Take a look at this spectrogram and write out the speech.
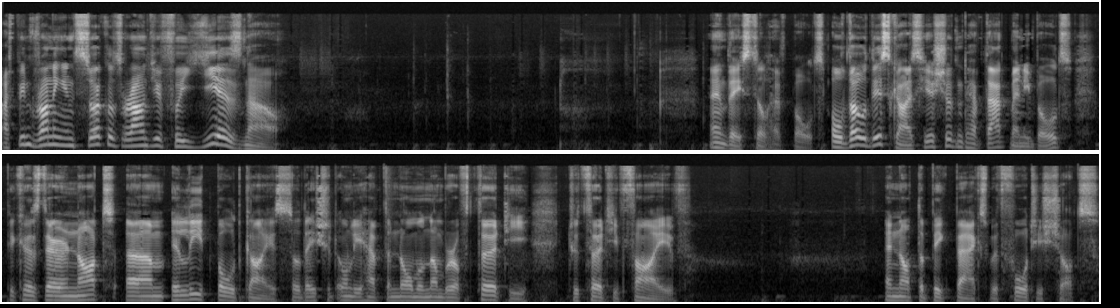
I've been running in circles around you for years now. And they still have bolts. Although these guys here shouldn't have that many bolts, because they're not um, elite bolt guys, so they should only have the normal number of 30 to 35. And not the big bags with 40 shots.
